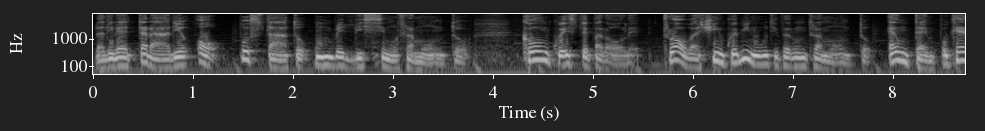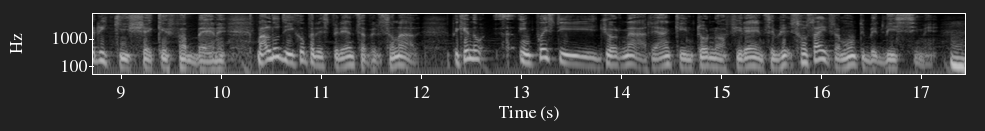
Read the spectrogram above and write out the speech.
la diretta radio ho postato un bellissimo tramonto con queste parole trova 5 minuti per un tramonto. È un tempo che arricchisce e che fa bene, ma lo dico per esperienza personale, perché in queste giornate, anche intorno a Firenze, sono stati tramonti bellissimi. Mm.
